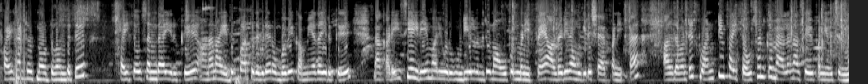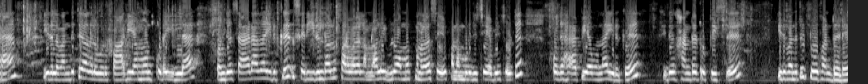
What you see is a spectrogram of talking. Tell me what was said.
ஃபைவ் ஹண்ட்ரட் நோட்டு வந்துட்டு ஃபைவ் தௌசண்ட் தான் இருக்குது ஆனால் நான் எதிர்பார்த்ததை விட ரொம்பவே கம்மியாக தான் இருக்குது நான் கடைசியாக இதே மாதிரி ஒரு உண்டியல் வந்துட்டு நான் ஓப்பன் பண்ணியிருப்பேன். ஆல்ரெடி நான் உங்ககிட்ட ஷேர் பண்ணியிருப்பேன். அதில் வந்துட்டு டுவெண்ட்டி ஃபைவ் தௌசண்ட்க்கு மேலே நான் சேவ் பண்ணி வச்சுருந்தேன். இதில் வந்துட்டு அதில் ஒரு பாதி அமௌண்ட் கூட இல்லை. கொஞ்சம் சேடாக தான் இருக்குது சரி இருந்தாலும் பரவாயில்ல நம்மளால் இவ்வளோ அமௌண்ட் நம்மளால் சேவ் பண்ண முடிஞ்சிச்சு அப்படின்னு சொல்லிட்டு கொஞ்சம் ஹாப்பியாகவும் தான் இருக்குது இது ஹண்ட்ரட் ருபீஸு இது வந்துட்டு டூ ஹண்ட்ரடு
